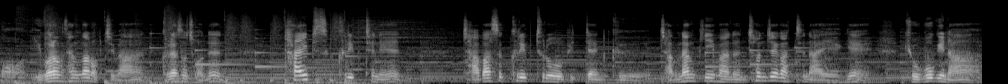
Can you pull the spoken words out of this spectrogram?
뭐 이거랑 상관없지만 그래서 저는 TypeScript는 JavaScript로 빗댄 그 장난기 많은 천재 같은 아이에게 교복이나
